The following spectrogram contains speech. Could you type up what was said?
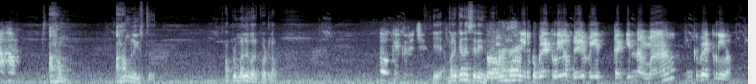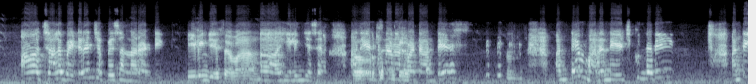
అహం. అహం. అహం లేస్తుంది. అప్పుడు మళ్ళీ వర్కౌట్ లాభం ఓకే గురుజీ. ఎవరికైనా సరే ఇంతే. ఇంకుబేటర్లో బేబీ తగ్గిందమ్మా. ఇంకుబేటర్లో. ఆ చాలా బెటర్ అని చెప్పేసి అన్నారు ఆంటీ హీలింగ్ చేసావా హీలింగ్ చేశాను. అదే. అనమాట అంటే అంటే మనం నేర్చుకున్నది అంటే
